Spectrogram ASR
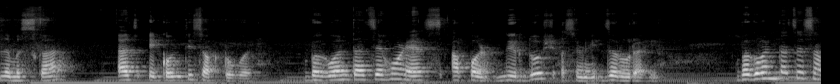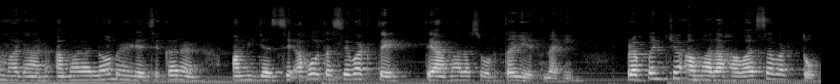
नमस्कार. आज एकोणतीस ऑक्टोबर. भगवंताचे होण्यास आपण निर्दोष असणे जरूर आहे. भगवंताचे समाधान आम्हाला न मिळण्याचे कारण आम्ही ज्याचे आहोत असे वाटते ते आम्हाला सोडता येत नाही. प्रपंच आम्हाला हवासा वाटतो.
